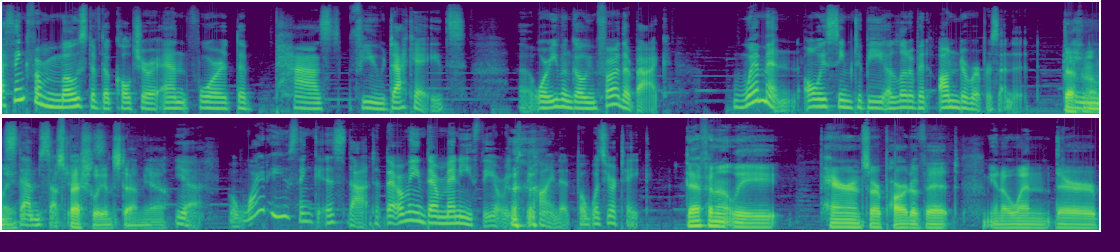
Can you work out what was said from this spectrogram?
I think for most of the culture and for the past few decades, uh, or even going further back, women always seem to be a little bit underrepresented Definitely. in STEM subjects. Especially in STEM, yeah. Yeah. But why do you think is that? There, I mean, there are many theories behind it, but what's your take? definitely parents are part of it you know when they're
